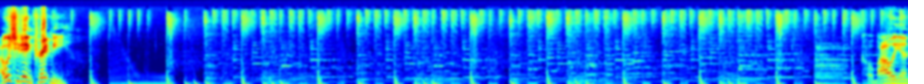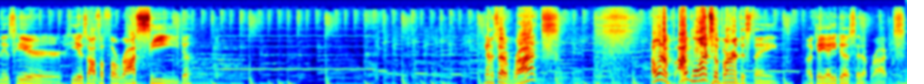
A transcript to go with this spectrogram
I wish he didn't crit me. Cobalion is here. He is off of a raw seed. You gonna set up rocks? I wanna I want to burn this thing. Okay, yeah, he does set up rocks.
